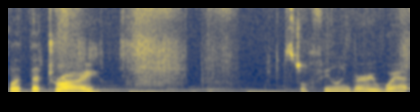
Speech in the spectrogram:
Let that dry. Still feeling very wet.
